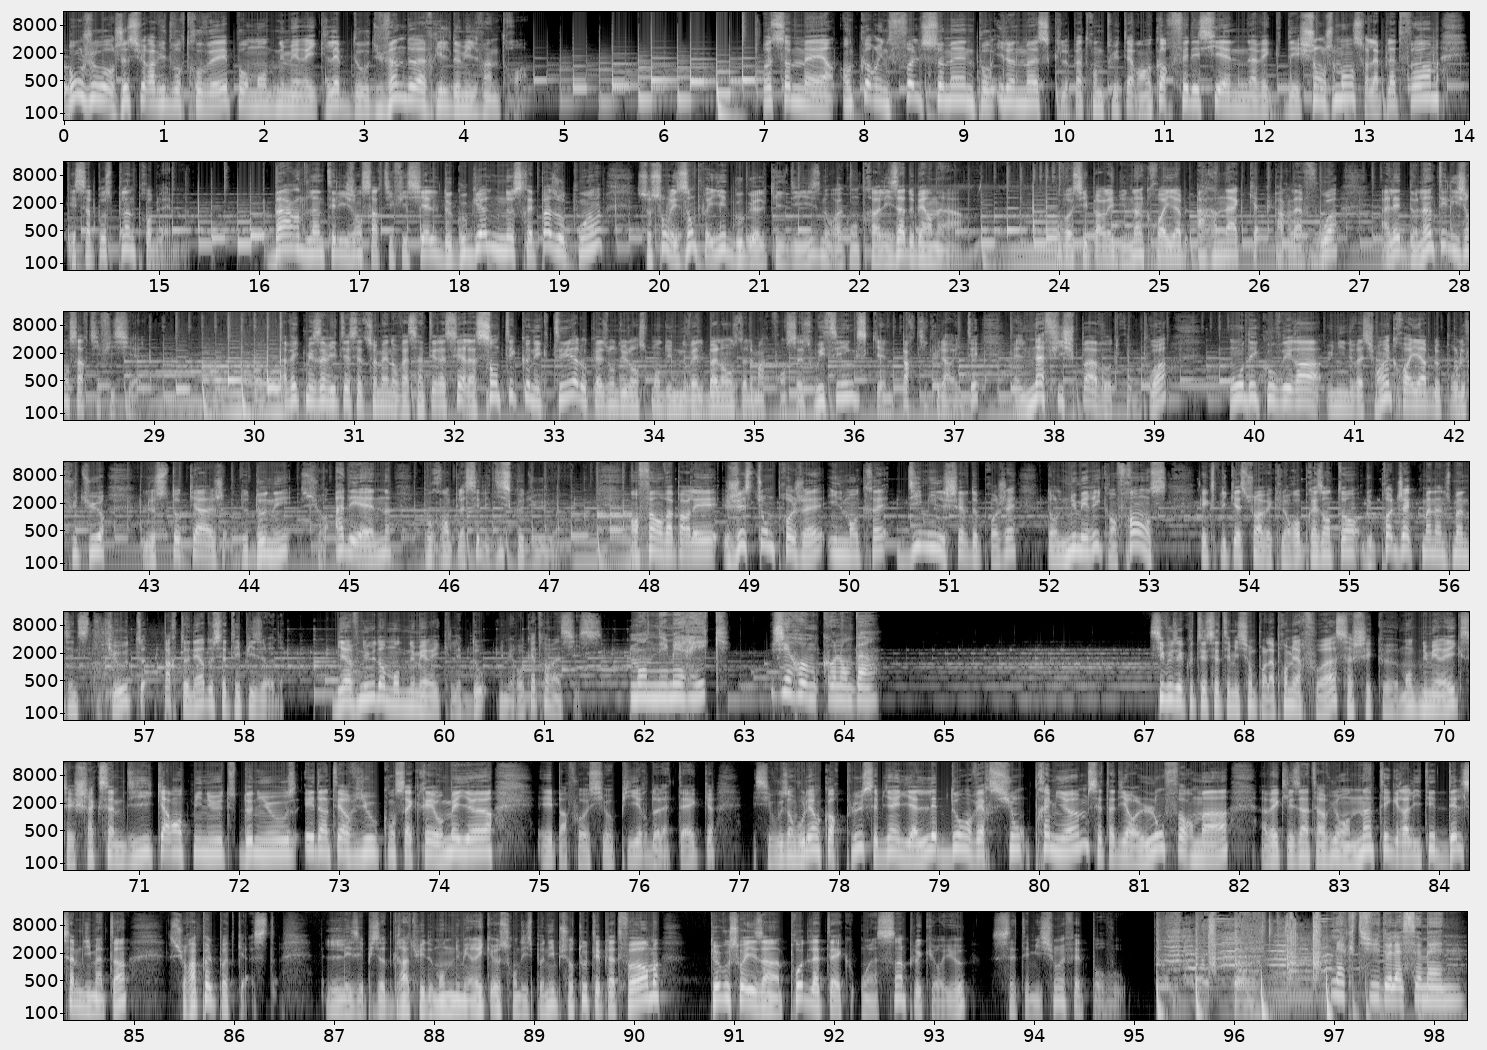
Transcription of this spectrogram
Bonjour, je suis ravi de vous retrouver pour Monde Numérique, l'hebdo du 22 avril 2023. Au sommaire, encore une folle semaine pour Elon Musk. Le patron de Twitter a encore fait des siennes avec des changements sur la plateforme et ça pose plein de problèmes. Bard, l'intelligence artificielle de Google, ne serait pas au point. Ce sont les employés de Google qui le disent, nous racontera Lisa de Bernard. On va aussi parler d'une incroyable arnaque par la voix à l'aide de l'intelligence artificielle. Avec mes invités cette semaine, on va s'intéresser à la santé connectée à l'occasion du lancement d'une nouvelle balance de la marque française WeThings qui a une particularité, elle n'affiche pas votre poids. On découvrira une innovation incroyable pour le futur, le stockage de données sur ADN pour remplacer les disques durs. Enfin, on va parler gestion de projet. Il manquerait 10 000 chefs de projet dans le numérique en France. Explication avec le représentant du Project Management Institute, partenaire de cet épisode. Bienvenue dans Monde Numérique, l'hebdo numéro 86. Monde Numérique, Jérôme Colombin. Si vous écoutez cette émission pour la première fois, sachez que Monde Numérique, c'est chaque samedi 40 minutes de news et d'interviews consacrées au meilleur et parfois aussi au pire de la tech. Et si vous en voulez encore plus, eh bien, il y a l'hebdo en version premium, c'est-à-dire long format, avec les interviews en intégralité dès le samedi matin sur Apple Podcast. Les épisodes gratuits de Monde Numérique, eux, sont disponibles sur toutes les plateformes. Que vous soyez un pro de la tech ou un simple curieux, cette émission est faite pour vous. L'actu de la semaine.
